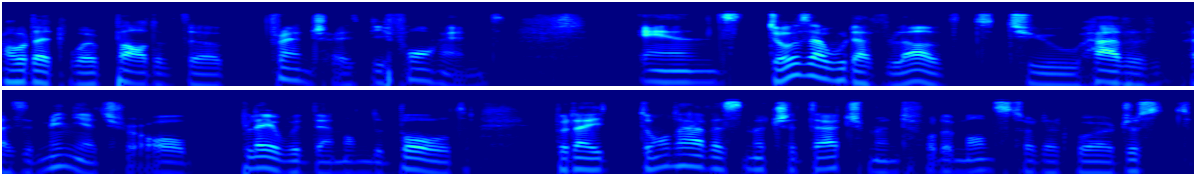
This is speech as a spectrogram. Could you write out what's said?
or that were part of the franchise beforehand. And those I would have loved to have as a miniature or play with them on the board, but I don't have as much attachment for the monster that were just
